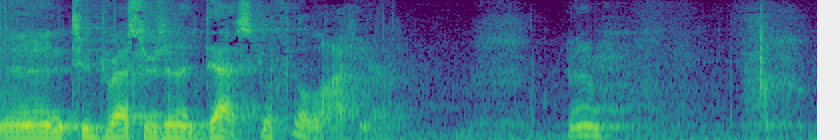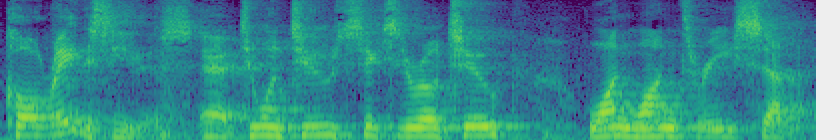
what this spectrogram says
and two dressers and a desk. You'll fit a lot here. Yeah. Call Ray to see this at 212 602 1137.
